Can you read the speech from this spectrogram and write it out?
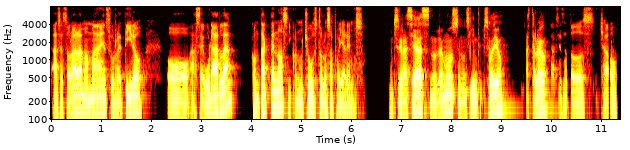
asesorar a mamá en su retiro o asegurarla, contáctenos y con mucho gusto los apoyaremos. Muchas gracias, nos vemos en un siguiente episodio. Hasta luego. Gracias a todos. Chao.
